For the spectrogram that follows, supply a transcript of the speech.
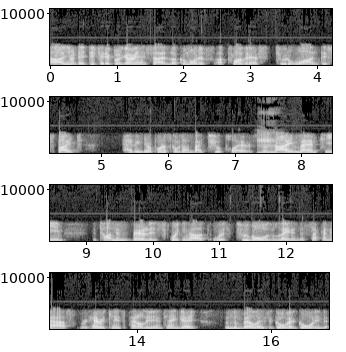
uh, you know they defeated Bulgarian side Lokomotiv uh, Plovdiv two to one, despite having their opponents go down by two players. So Mm. nine man team. Tottenham barely squeaking out with two goals late in the second half, where Harry Kane's penalty and Tanguy Ndombele is a go-ahead goal in the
